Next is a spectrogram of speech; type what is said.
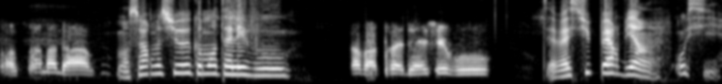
Bonsoir, madame. Bonsoir, monsieur. Comment allez-vous? Ça va très bien chez vous. Ça va super bien aussi.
